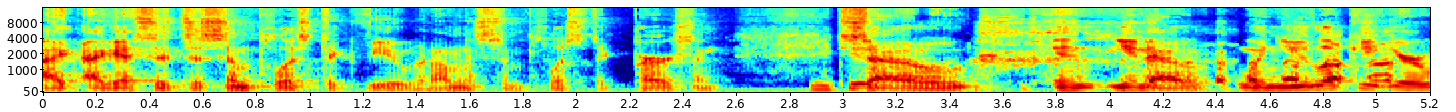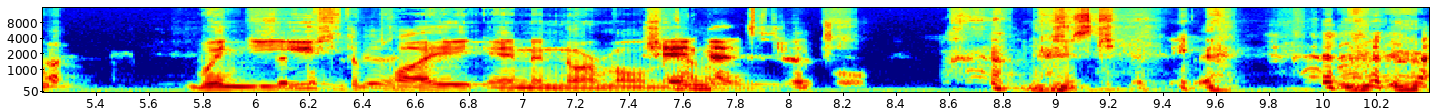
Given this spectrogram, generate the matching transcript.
I, I, guess it's a simplistic view, but I'm a simplistic person. So, in you know, when you look at your when you used to play in a normal Shane, that's simple. just kidding.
